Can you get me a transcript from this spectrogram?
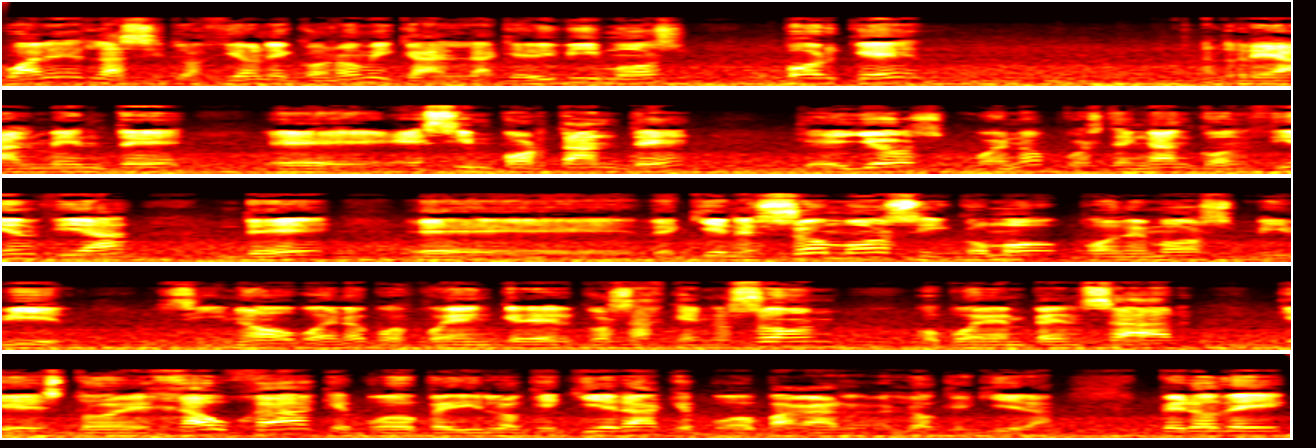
cuál es la situación económica en la que vivimos, porque realmente eh, es importante que ellos, bueno, pues tengan conciencia de, eh, de quiénes somos y cómo podemos vivir. Si no, bueno, pues pueden creer cosas que no son o pueden pensar que esto es jauja, que puedo pedir lo que quiera, que puedo pagar lo que quiera. Pero de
